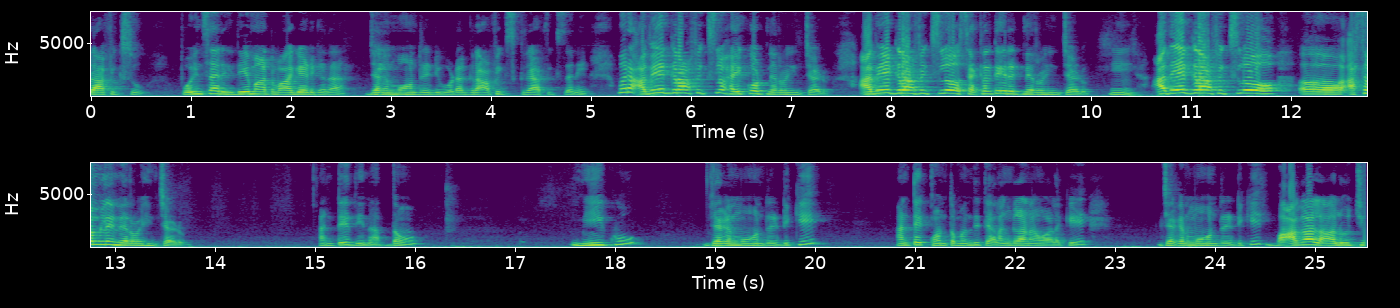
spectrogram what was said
గ్రాఫిక్స్. పోయినసారి ఇదే మాట వాగాడు కదా జగన్మోహన్ రెడ్డి కూడా గ్రాఫిక్స్ గ్రాఫిక్స్ అని. మరి అవే గ్రాఫిక్స్లో హైకోర్టు నిర్వహించాడు. అవే గ్రాఫిక్స్లో సెక్రటేరియట్ నిర్వహించాడు. అదే గ్రాఫిక్స్లో అసెంబ్లీ నిర్వహించాడు. అంటే దీని అర్థం మీకు జగన్మోహన్ రెడ్డికి అంటే కొంతమంది తెలంగాణ వాళ్ళకి జగన్మోహన్ రెడ్డికి బాగా లాలూచి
